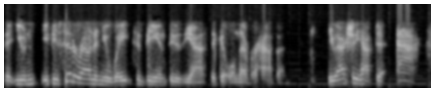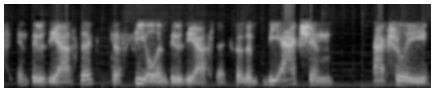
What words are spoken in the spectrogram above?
that you, if you sit around and you wait to be enthusiastic, it will never happen. You actually have to act enthusiastic to feel enthusiastic. So the, the action actually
